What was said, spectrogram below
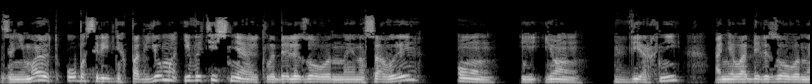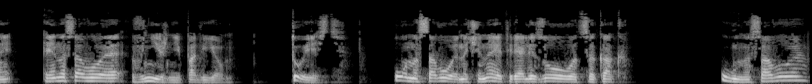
занимают оба средних подъема и вытесняют лабиализованные носовые «он» и йон в верхний, они лабилизованы э носовое в нижний подъем. То есть о носовое начинает реализовываться как у носовое,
